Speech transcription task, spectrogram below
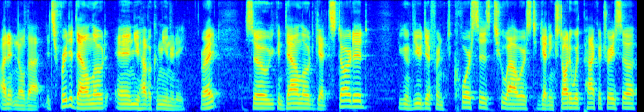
I didn't know that. It's free to download and you have a community, right? So you can download, get started. You can view different courses, two hours to getting started with Packet Tracer,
